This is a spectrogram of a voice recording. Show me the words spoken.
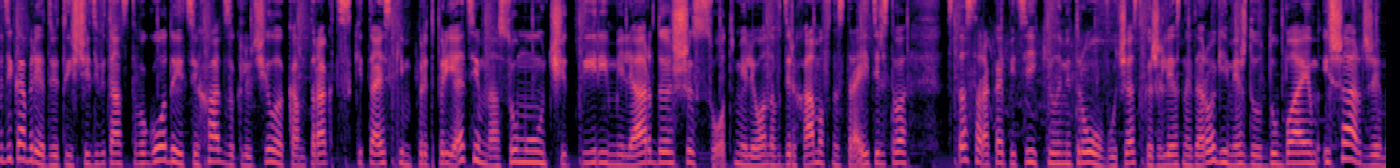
В декабре 2019 года Итихад заключила контракт с китайским предприятием на сумму 4 миллиарда 600 миллионов дирхамов на строительство 145-километрового участка железной дороги между Дубаем и Шарджи.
